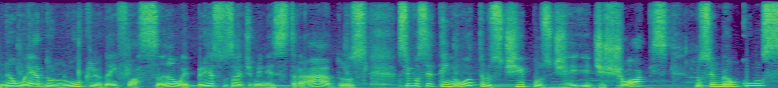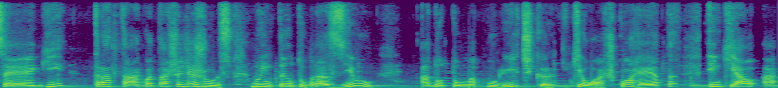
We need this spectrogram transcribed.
não é do núcleo da inflação, é preços administrados. Se você tem outros tipos de, de choques, você não consegue tratar com a taxa de juros. No entanto, o Brasil adotou uma política que eu acho correta, em que a, a,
